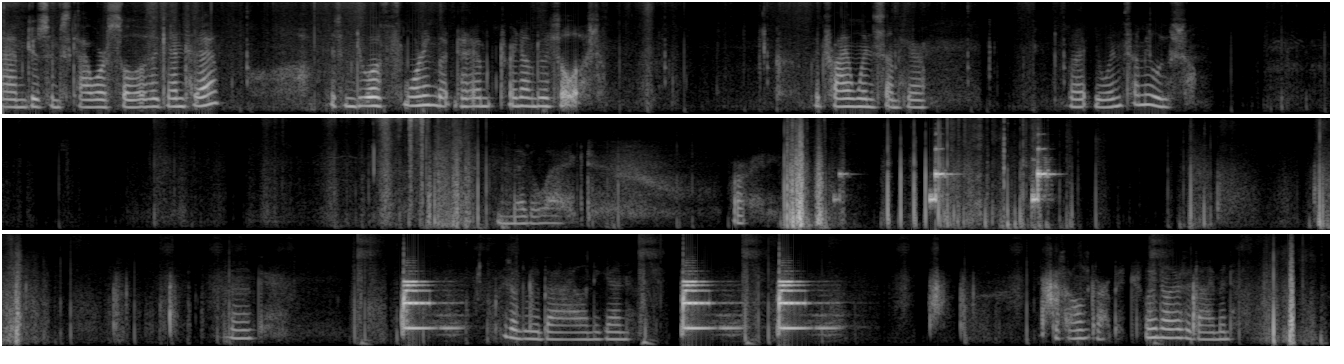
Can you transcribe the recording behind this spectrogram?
time do some Skywars solos again today. Did some duos this morning, but today I'm, right now I'm doing solos. I'm gonna try and win some here. But you win some, you lose some. Mega lagged. Alrighty. Okay. Please don't give me Bad Island again. This island's garbage. Wait, no, there's a diamond.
